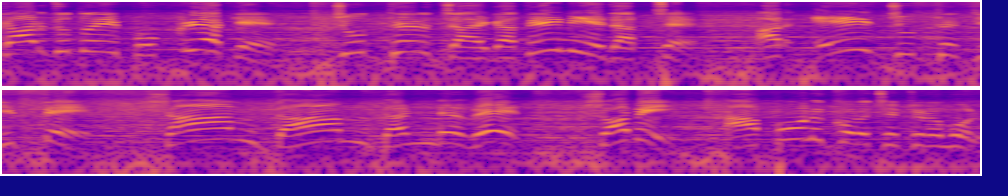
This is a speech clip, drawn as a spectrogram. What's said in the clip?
কার্যত এই প্রক্রিয়াকে যুদ্ধের জায়গাতেই নিয়ে যাচ্ছে। আর এই যুদ্ধে জিততে সাম দাম দণ্ডে ভেদ সবই আপন করেছে তৃণমূল।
